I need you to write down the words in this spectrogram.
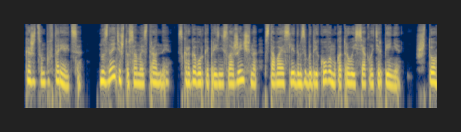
Кажется, он повторяется. «Но знаете, что самое странное?» – скороговоркой произнесла женщина, вставая следом за Бодряковым, у которого иссякло терпение. «Что?»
